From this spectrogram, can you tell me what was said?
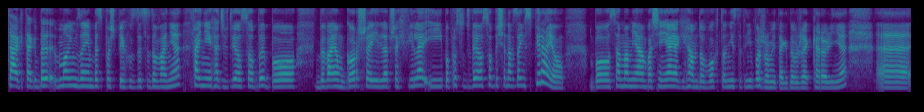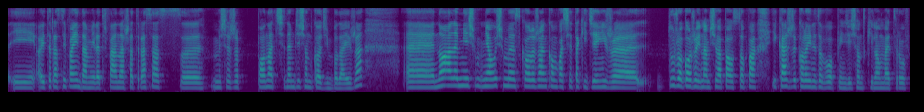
Tak, tak, be, moim zdaniem bez pośpiechu zdecydowanie. Fajnie jechać w dwie osoby, bo bywają gorsze i lepsze chwile i po prostu dwie osoby się nawzajem wspierają, bo sama miałam właśnie, ja jak jechałam do Włoch, to niestety nie poszło mi tak dobrze jak Karolinie e, i oj, teraz nie pamiętam ile trwała nasza trasa, z, myślę, że ponad 70 godzin bodajże. E, No, ale mieliśmy, miałyśmy z koleżanką właśnie taki dzień, że dużo gorzej nam się łapało stopa i każdy kolejny to było 50 kilometrów,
